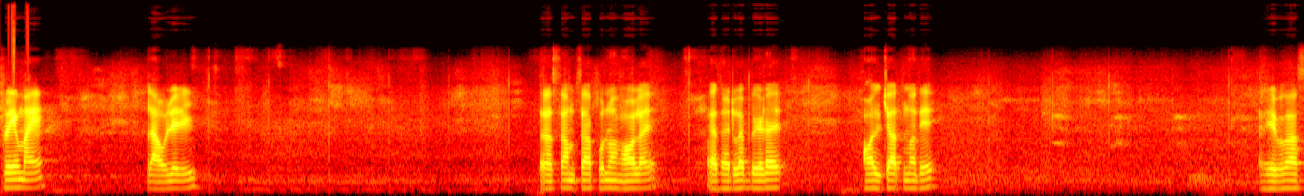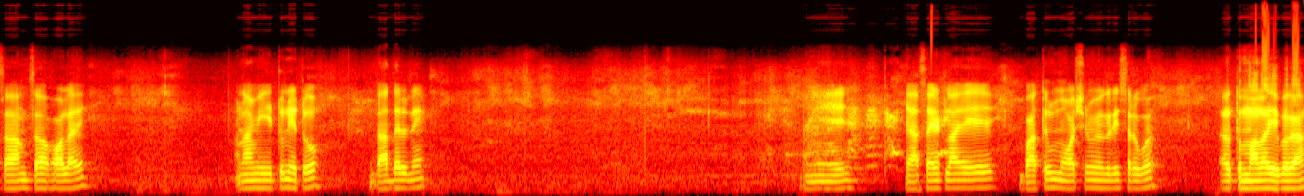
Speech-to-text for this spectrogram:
फ्रेम आहे लावलेली. तर असा आमचा पूर्ण हॉल आहे. या साईडला बेड आहे. हॉलच्या आतमध्ये. हे बघा असा आमचा हॉल आहे. आणि आम्ही इथून येतो दादरने. आणि या साईडला आहे बाथरूम वॉशरूम वगैरे सर्व. तर तुम्हाला हे बघा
